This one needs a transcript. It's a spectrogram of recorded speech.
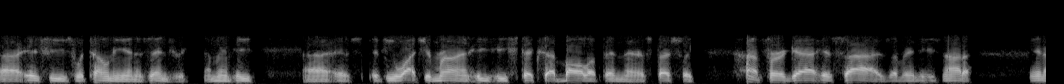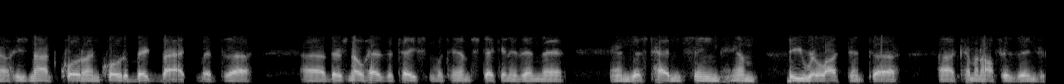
uh, issues with Tony and his injury. I mean, he uh, is, if you watch him run, he he sticks that ball up in there, especially for a guy his size. I mean, he's not a, you know, he's not quote unquote a big back, but uh, uh, there's no hesitation with him sticking it in there, and just hadn't seen him be reluctant uh, uh, coming off his injury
